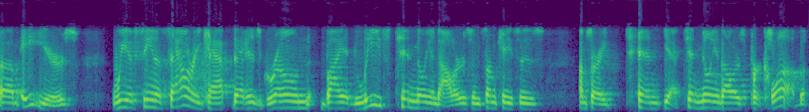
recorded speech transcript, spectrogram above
um, eight years, we have seen a salary cap that has grown by at least $10 million, in some cases, I'm sorry, 10, yeah, $10 million per club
